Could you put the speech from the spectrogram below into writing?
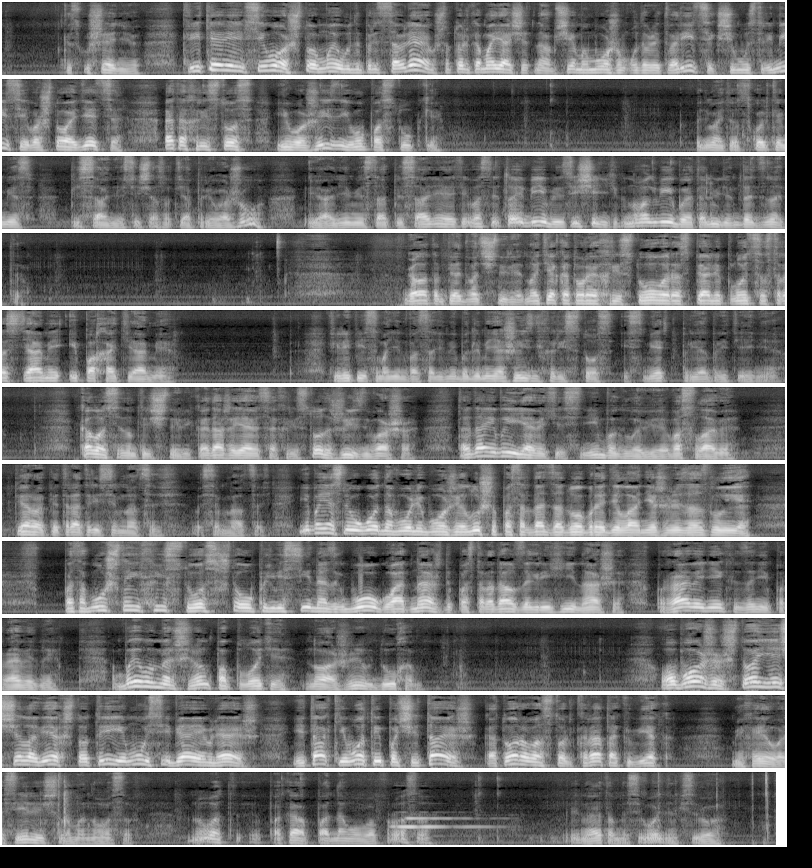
к искушению. Критерии всего, что мы представляем, что только маячит нам, чем мы можем удовлетвориться, к чему стремиться и во что одеться, это Христос, Его жизнь, Его поступки. Понимаете, вот сколько мест Писания сейчас вот я привожу, и они места Писания эти во Святой Библии, священники, ну могли бы это людям дать знать-то. Галатам 5.24. Но те, которые Христовы, распяли плоть со страстями и похотями. Филиппийцам 1.21. Ибо для меня жизнь Христос и смерть приобретение. Колоссянам 3.4. Когда же явится Христос, жизнь ваша, тогда и вы явитесь с Ним во главе, во славе. 1 Петра 3.17. 18. Ибо если угодно воле Божией, лучше пострадать за добрые дела, нежели за злые – Потому что и Христос, чтобы привести нас к Богу, однажды пострадал за грехи наши, праведник за неправедных. Был умерщен по плоти, но ожив духом. «О Боже, что есть человек, что Ты ему себя являешь, и так его Ты почитаешь, которого столь краток век». Михаил Васильевич Ломоносов. Ну вот, пока по одному вопросу. И на этом на сегодня всего.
